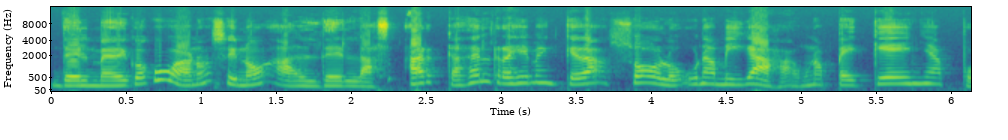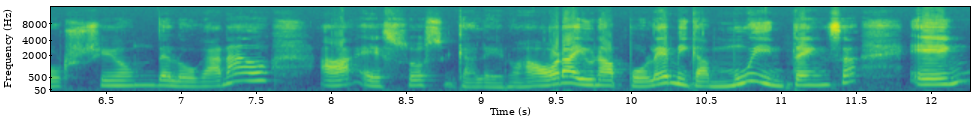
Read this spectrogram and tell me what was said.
del médico cubano, sino al de las arcas del régimen que da solo una migaja, una pequeña porción de lo ganado a esos galenos. Ahora hay una polémica muy intensa en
